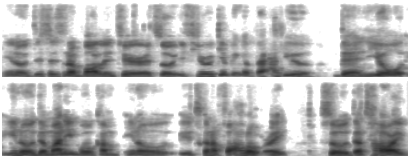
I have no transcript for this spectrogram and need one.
you know, this isn't a volunteer. So if you're giving a value, then you'll, you know, the money will come. You know, it's gonna follow, right? So that's how I,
